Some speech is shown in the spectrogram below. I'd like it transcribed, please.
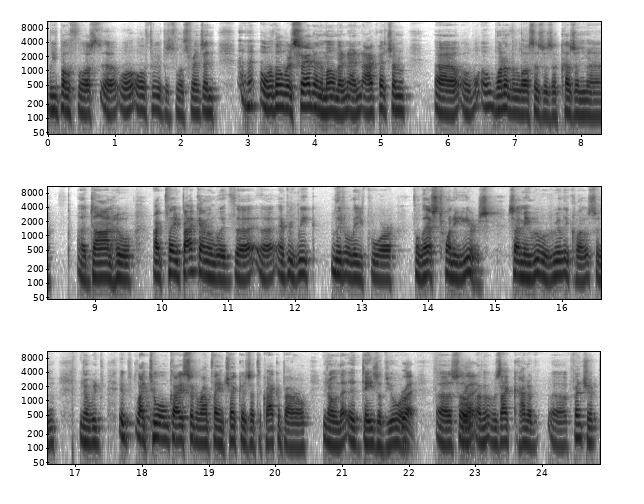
we both lost, uh, all, all three of us lost friends. And uh, although we're sad in the moment, and I've had some, uh, w- one of the losses was a cousin, uh, uh, Don, who I played backgammon with uh, uh, every week, literally for the last 20 years. So, I mean, we were really close. And, you know, we like two old guys sitting around playing checkers at the Cracker Barrel, you know, in the days of yore. Right. Uh, so Right. I mean, it was that kind of uh, friendship.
